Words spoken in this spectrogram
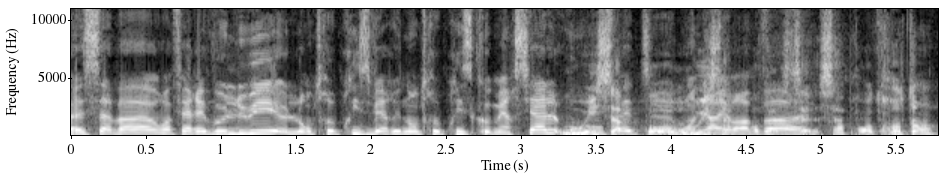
euh, ça va on va faire évoluer l'entreprise vers une entreprise commerciale ou en ça fait prend, on oui, ça prend, pas ça, ça prend 30 ans.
